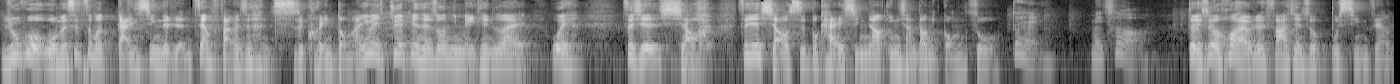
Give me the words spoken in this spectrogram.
如果我们是这么感性的人，这样反而是很吃亏，你懂吗？因为就会变成说，你每天都在为这些小 这些小事不开心，然后影响到你工作。对，没错。对，所以我后来我就发现说不行这样，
